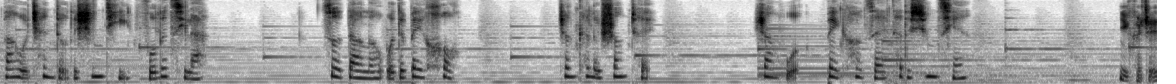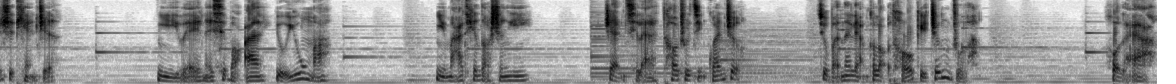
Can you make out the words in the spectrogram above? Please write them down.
把我颤抖的身体扶了起来，坐到了我的背后，张开了双腿，让我。背靠在他的胸前，你可真是天真！你以为那些保安有用吗？你妈听到声音，站起来掏出警官证，就把那两个老头给镇住了。后来啊，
